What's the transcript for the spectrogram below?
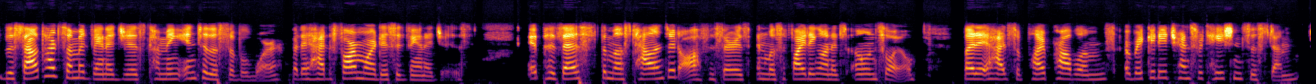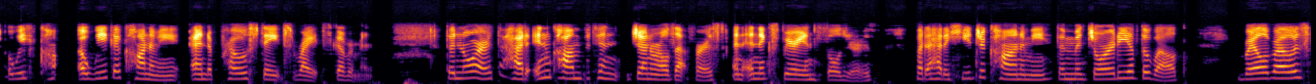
The South had some advantages coming into the Civil War, but it had far more disadvantages. It possessed the most talented officers and was fighting on its own soil, but it had supply problems, a rickety transportation system, a weak, a weak economy, and a pro states' rights government. The North had incompetent generals at first and inexperienced soldiers, but it had a huge economy, the majority of the wealth, railroads,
